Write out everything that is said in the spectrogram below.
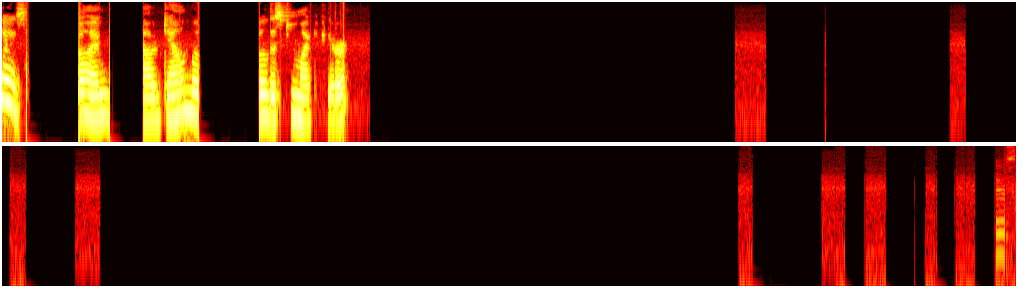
Okay, so I'm now download this to my computer. It's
